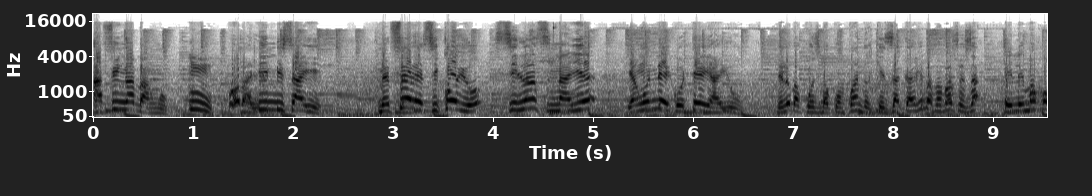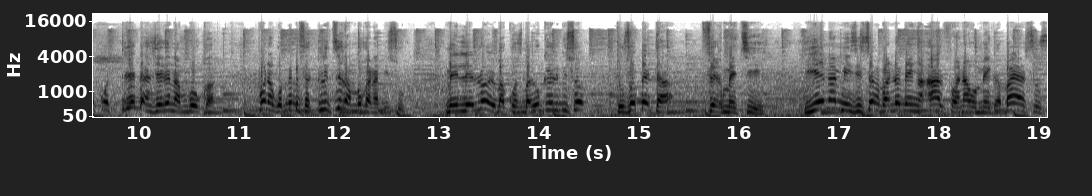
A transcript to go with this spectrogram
afinga bango hmm. mpo balimbisa ye mais fere sikoyo silence na ye yango nde ekoteya yo lelo bakonzi bacomprendre ke zakari bapapaso eza élément moko très dangereux na mboka mpo na kobebisa culture ya mboka na biso mais lelo oyo bakonzi bayokeli biso tozobeta fermeture ye na musicien babanda obenga alpha na omega baya susu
